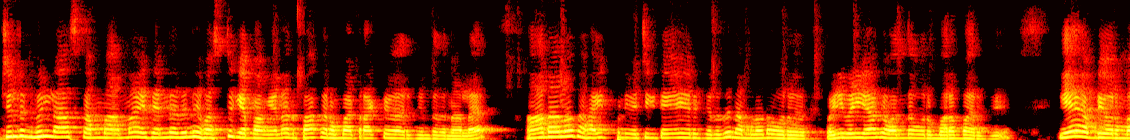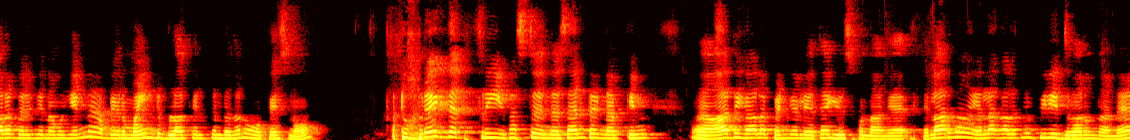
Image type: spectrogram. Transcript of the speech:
children will ask அம்மா அம்மா இது என்னதுன்னு ஃபஸ்ட்டு கேட்பாங்க. ஏன்னா அது பார்க்க ரொம்ப அட்ராக்டிவாக இருக்குன்றதுனால. ஆனாலும் அதை ஹைட் பண்ணி வச்சுக்கிட்டே இருக்கிறது நம்மளோட ஒரு வழி வழியாக வந்த ஒரு மரபாக இருக்குது ஏன் அப்படி ஒரு மரபு இருக்குது நமக்கு என்ன அப்படி ஒரு மைண்ட் பிளாக் இருக்குன்றதை நம்ம பேசணும். To break that free first இந்த சானிடரி நாப்கின் ஆதி கால பெண்கள் எதை யூஸ் பண்ணாங்க? எல்லாருக்கும் எல்லா காலத்துலையும் பீரியட்ஸ் வரும் தானே?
